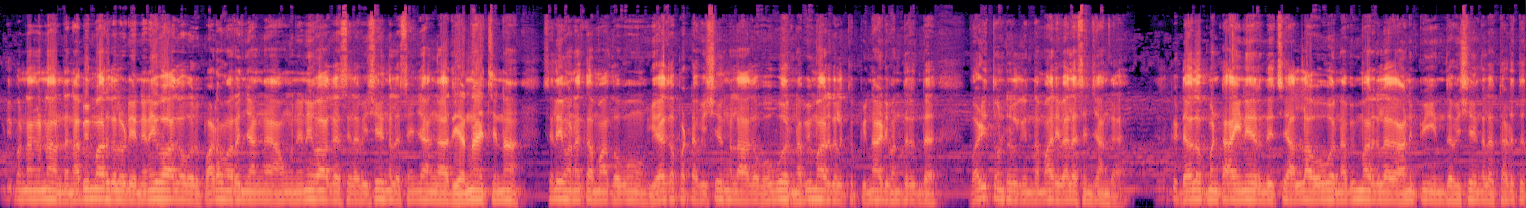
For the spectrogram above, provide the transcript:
இப்படி பண்ணாங்கன்னா அந்த நபிமார்களுடைய நினைவாக ஒரு படம் வரைஞ்சாங்க. அவங்க நினைவாக சில விஷயங்களை செஞ்சாங்க. அது என்ன ஆச்சுன்னா சிலை வணக்கமாகவும் ஏகப்பட்ட விஷயங்களாக ஒவ்வொரு நபிமார்களுக்கு பின்னாடி வந்திருந்த வழித்தொண்டல்கள் இந்த மாதிரி வேலை செஞ்சாங்க. இதுக்கு டெவலப்மெண்ட் ஆகினே இருந்துச்சு. எல்லாம் ஒவ்வொரு நபிமார்களை அனுப்பி இந்த விஷயங்களை தடுத்து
